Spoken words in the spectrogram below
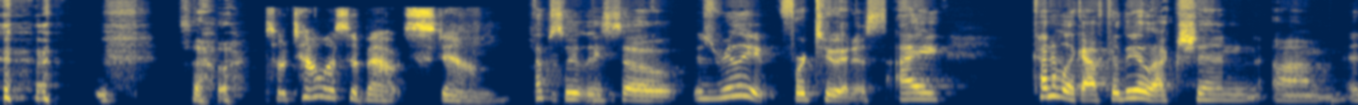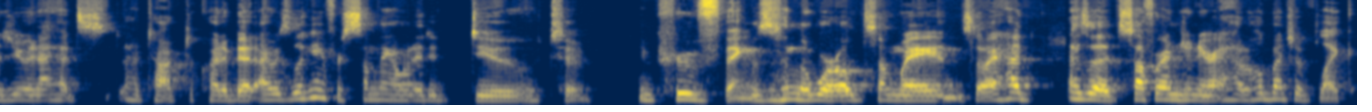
so so tell us about STEM. Absolutely. So it was really fortuitous. I kind of like after the election, um, as you and I had had talked quite a bit, I was looking for something I wanted to do to improve things in the world some way. And so I had, as a software engineer, I had a whole bunch of like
